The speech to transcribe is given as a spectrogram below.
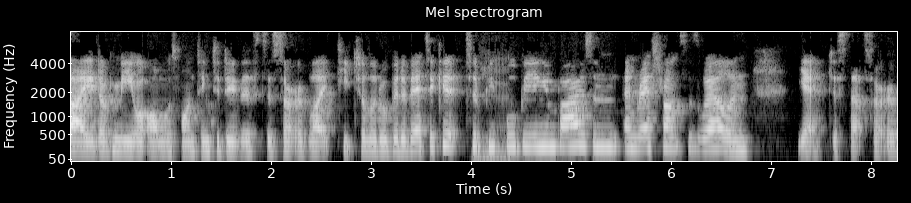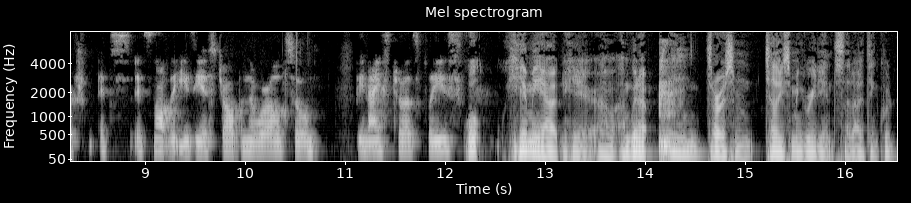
side of me almost wanting to do this to sort of like teach a little bit of etiquette to yeah. people being in bars and, and restaurants as well and yeah, just that sort of it's it's not the easiest job in the world. So be nice to us, please. Well, hear me out here. Um, I'm going to throw some, tell you some ingredients that I think would,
